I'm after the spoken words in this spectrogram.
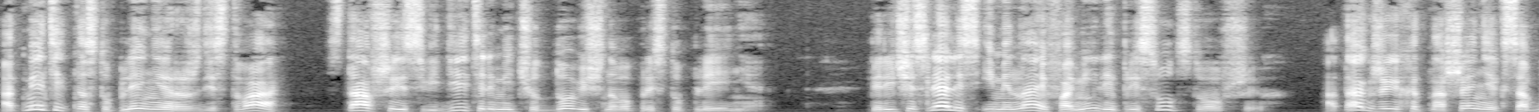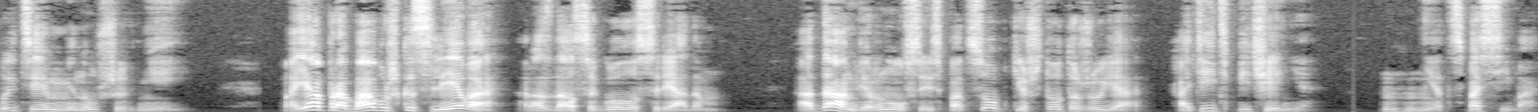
отметить наступление Рождества, ставшие свидетелями чудовищного преступления. Перечислялись имена и фамилии присутствовавших, а также их отношение к событиям минувших дней. «Моя прабабушка слева!» — раздался голос рядом. Адам вернулся из подсобки, что-то жуя. «Хотите печенье?» «Нет, спасибо».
